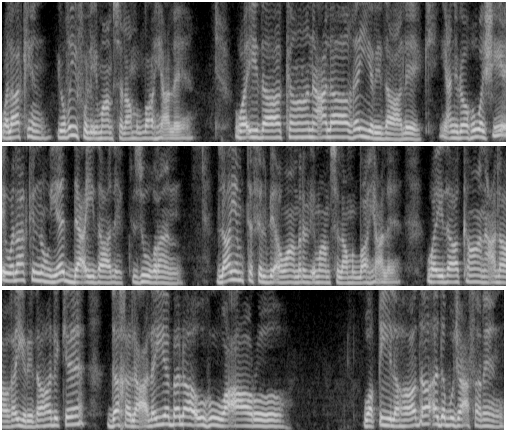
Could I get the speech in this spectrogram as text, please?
ولكن يضيف الإمام سلام الله عليه. واذا كان على غير ذلك، يعني لو هو شيعي ولكنه يدعي ذلك زورا لا يمتثل بأوامر الإمام سلام الله عليه، واذا كان على غير ذلك دخل علي بلاؤه وعاره وقيل هذا أدب جعفرين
